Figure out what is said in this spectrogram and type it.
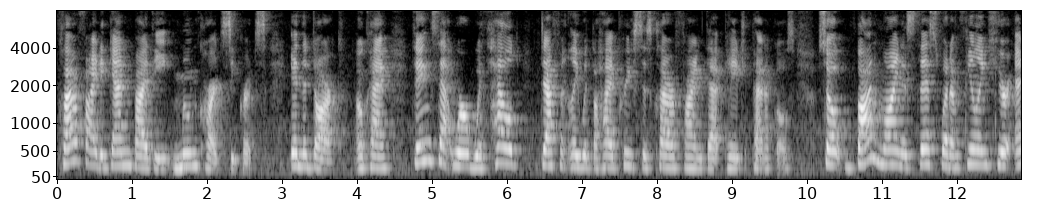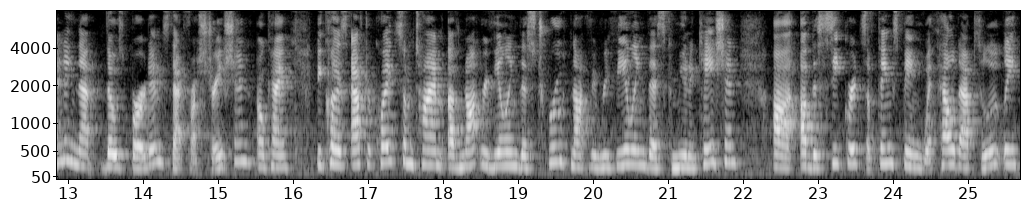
Clarified again by the Moon card secrets in the dark. Okay. Things that were withheld definitely with the high priestess clarifying that page of pentacles so bottom line is this what i'm feeling here ending that those burdens that frustration okay because after quite some time of not revealing this truth not revealing this communication uh, of the secrets of things being withheld absolutely.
